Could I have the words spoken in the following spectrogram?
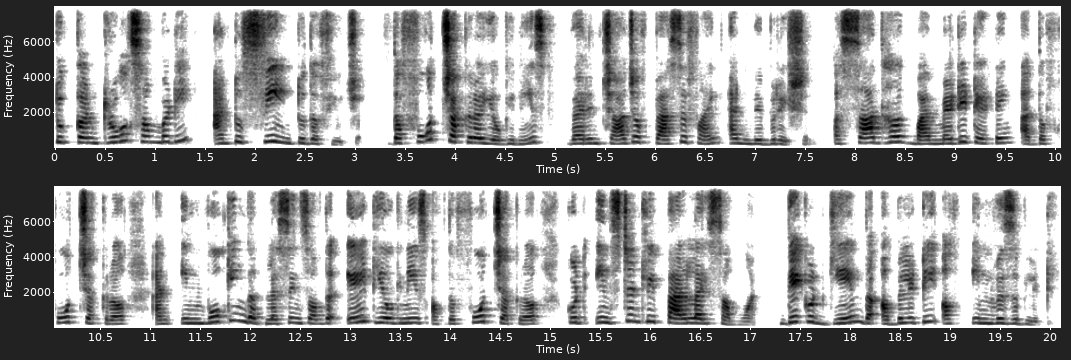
to control somebody and to see into the future. The fourth chakra yoginis were in charge of pacifying and liberation. A sadhak, by meditating at the fourth chakra and invoking the blessings of the eight yoginis of the fourth chakra, could instantly paralyze someone. They could gain the ability of invisibility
